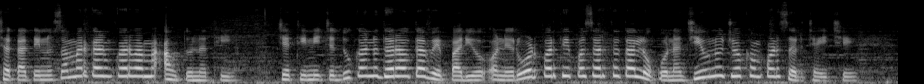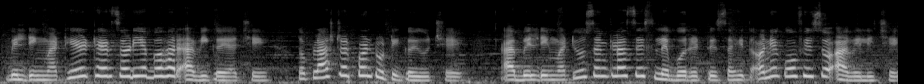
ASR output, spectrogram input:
છતાં તેનું સમારકામ કરવામાં આવતું નથી. જેથી નીચે દુકાનો ધરાવતા વેપારીઓ અને રોડ પરથી પસાર થતા લોકોના જીવનું જોખમ પણ સર્જાય છે. બિલ્ડિંગમાં ઠેર ઠેર સળિયા બહાર આવી ગયા છે, તો પ્લાસ્ટર પણ તૂટી ગયું છે. આ બિલ્ડિંગમાં ટ્યુશન ક્લાસીસ, લેબોરેટરી સહિત અનેક ઓફિસો આવેલી છે.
